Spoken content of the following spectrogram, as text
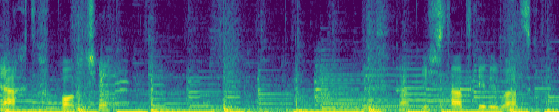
Jachty w porcie. Jakieś statki rybackie.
